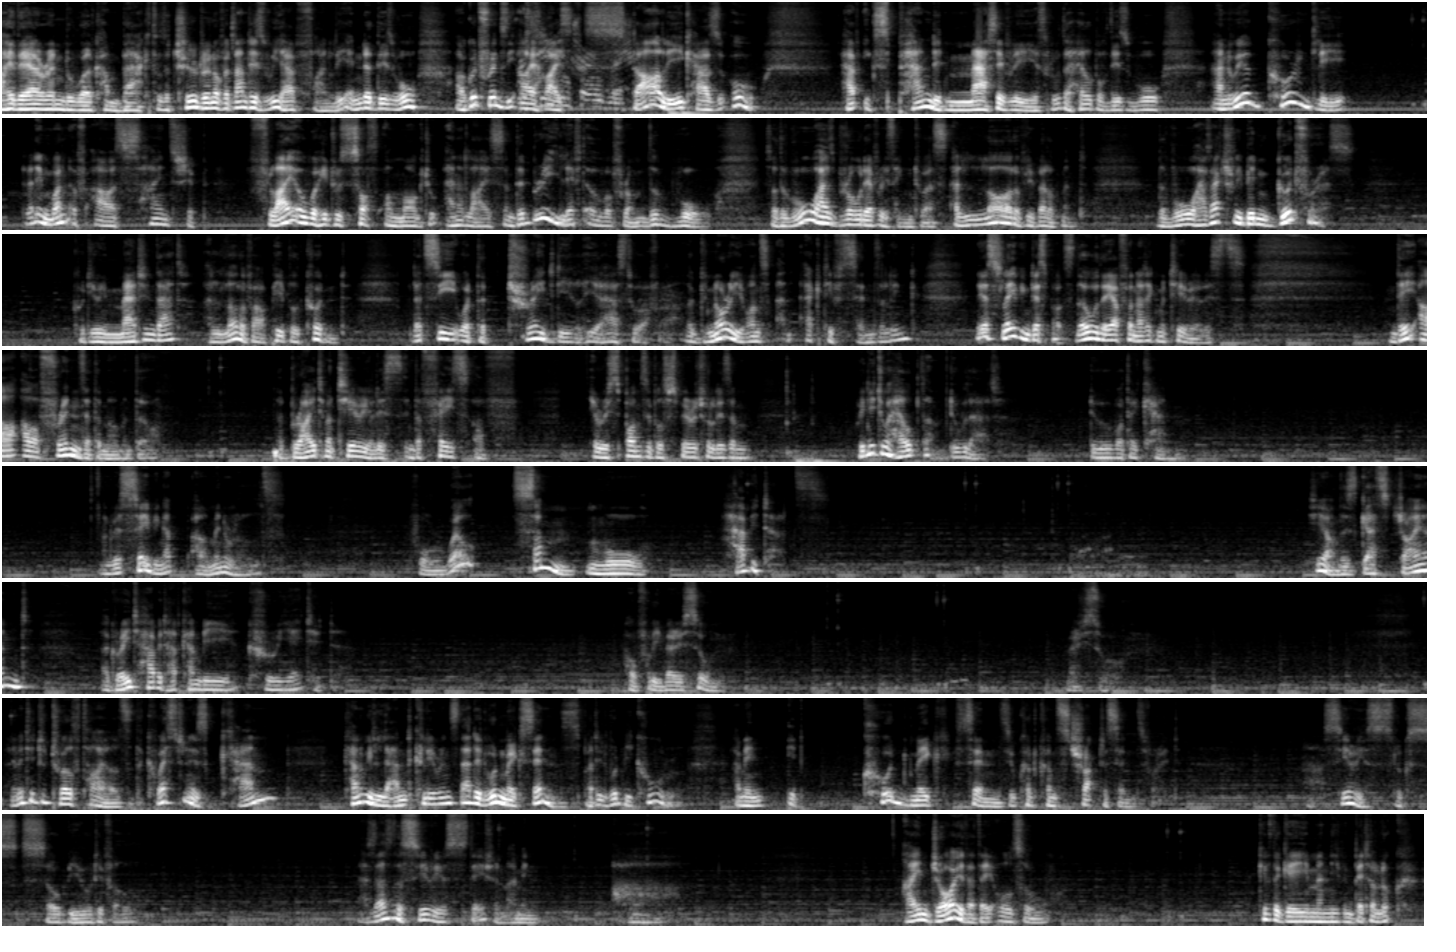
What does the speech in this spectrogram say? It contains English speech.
Hi there and welcome back to the Children of Atlantis. We have finally ended this war. Our good friends the Receiving iHeist transmission. Star League has oh have expanded massively through the help of this war and we are currently letting one of our science ship fly over here to Soth Omog to analyze some debris left over from the war. So the war has brought everything to us, a lot of development. The war has actually been good for us. Could you imagine that? A lot of our people couldn't. Let's see what the trade deal here has to offer. The Gnori wants an active sensor link. They are slaving despots, though they are fanatic materialists. They are our friends at the moment, though. The bright materialists in the face of irresponsible spiritualism. We need to help them do that. Do what they can. And we're saving up our minerals for, well, some more habitats. Here on this gas giant, a great habitat can be created. Hopefully very soon. Very soon. Limited to 12 tiles. The question is, can can we land clearance that? It wouldn't make sense, but it would be cool. I mean, it could make sense. You could construct a sense for it. Ah, Sirius looks so beautiful. As does the Sirius station. I mean, ah. I enjoy that they also give the game an even better look.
